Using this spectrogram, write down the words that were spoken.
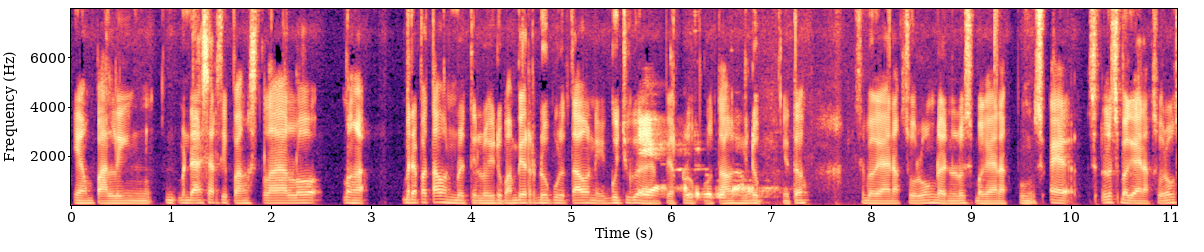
yang paling mendasar sih Pang setelah lo berapa tahun berarti lo hidup hampir 20 tahun nih. Gue juga Iya, hampir hampir 20, 20 tahun tahun. hidup gitu sebagai anak sulung dan lo sebagai anak bungsu eh lo sebagai anak sulung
